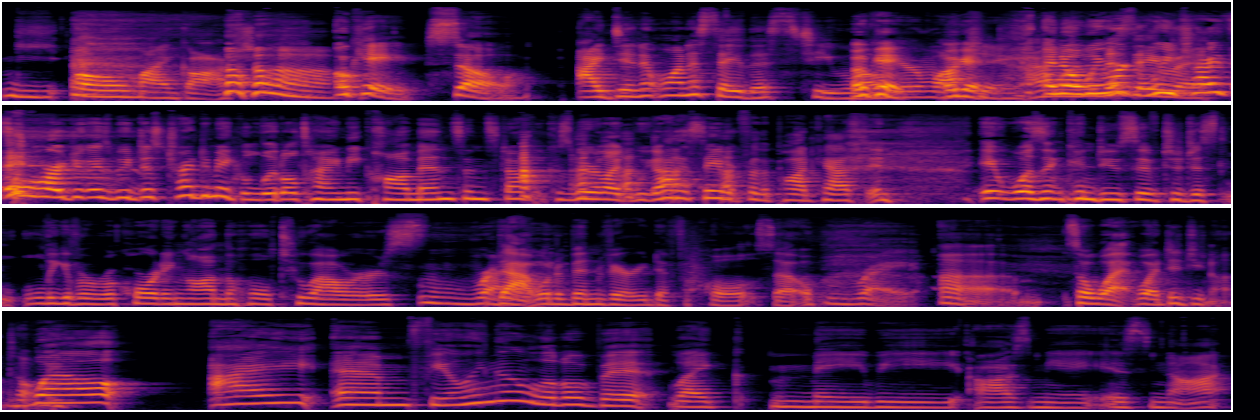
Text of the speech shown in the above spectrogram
Y- oh my gosh. Okay, so I didn't want to say this to you while okay, you're watching. okay. I, know we were we save tried so hard, you guys. We just tried to make little tiny comments and stuff because we were like, we got to save it for the podcast, and it wasn't conducive to just leave a recording on the whole two hours. Right. That would have been very difficult. So, right. um, so what? What did you not tell me? Well, I am feeling a little bit like maybe Osmie is not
